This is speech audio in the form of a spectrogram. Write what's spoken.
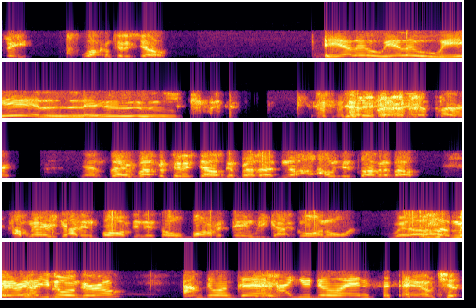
Street, welcome to the show. Hello, hello, hello. yes, sir. Yes, sir. Yes, sir. Welcome to the show, good brother. No, I was just talking about how Mary got involved in this whole barber thing we got going on. With, uh, What's up, Mary? With, how you doing, girl? I'm doing good. Yeah. How you doing? hey, I'm chill.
